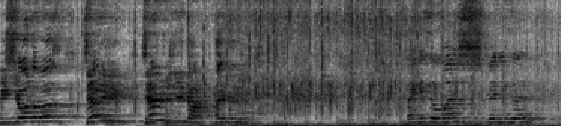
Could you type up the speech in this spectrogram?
വിഷ് ജയ് ഹിന്ദ് ജയ് ഫിജിക്കാർ thank you Thank you so much, sir.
